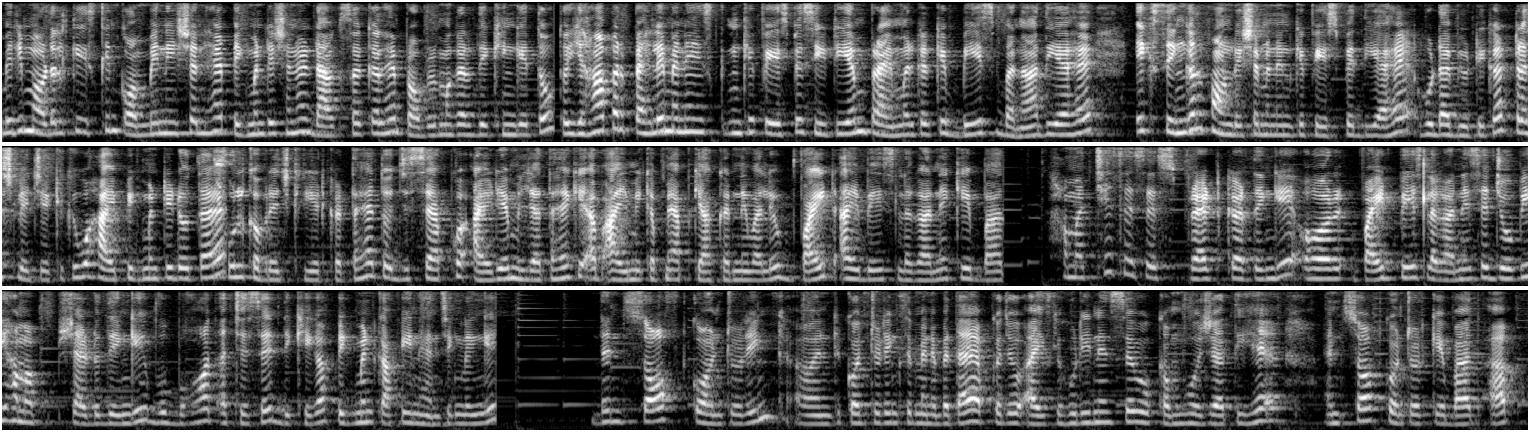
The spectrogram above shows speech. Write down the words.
मेरी मॉडल की स्किन कॉम्बिनेशन है पिगमेंटेशन है डार्क सर्कल है प्रॉब्लम अगर देखेंगे तो। तो यहाँ पर पहले मैंने इनके फेस पे सीटीएम प्राइमर करके बेस बना दिया है। एक सिंगल फाउंडेशन मैंने इनके फेस पे दिया है हुडा ब्यूटी का ट्रस्ट लीजिए, क्योंकि वो हाई पिगमेंटेड होता है फुल कवरेज क्रिएट करता है। तो जिससे आपको आइडिया मिल जाता है कि अब आई मेकअप में आप क्या करने वाले हो व्हाइट आई बेस लगाने के बाद। हम अच्छे से इसे स्प्रेड कर देंगे और वाइट बेस लगाने से जो भी हम अब शेडो देंगे, वो बहुत अच्छे से दिखेगा। पिगमेंट काफ़ी इन्हेंसिंग लेंगे। Then soft contouring and contouring से मैंने बताया, आपका जो आइज़ की हुडीनेस है वो कम हो जाती है। एंड सॉफ्ट कॉन्टोर के बाद आप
